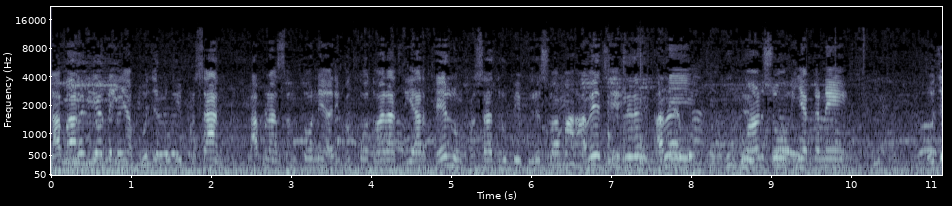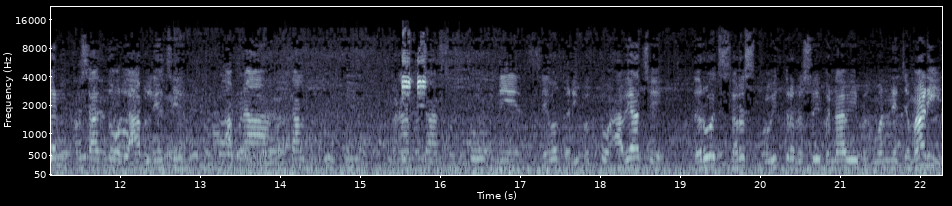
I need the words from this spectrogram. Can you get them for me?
લાભાર્થીઓને અહીંયા ભોજનરૂપી પ્રસાદ આપણા સંતોને હરિભક્તો દ્વારા તૈયાર થયેલું પ્રસાદ રૂપે પીરસવામાં આવે છે. અને ખૂબ માણસો અહીંયા કને ભોજન પ્રસાદનો લાભ લે છે. આપણા હડતાલ ઘણા બધા સંતો અને સેવક હરિભક્તો આવ્યા છે. દરરોજ સરસ પવિત્ર રસોઈ બનાવી ભગવાનને જમાડી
